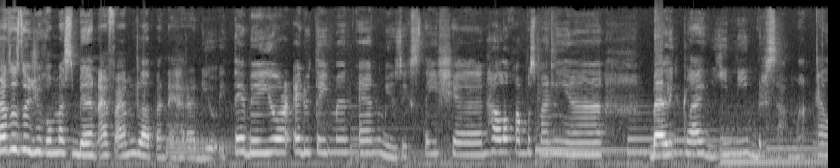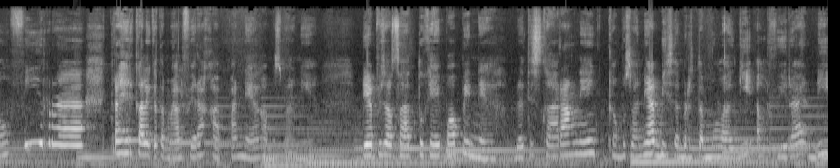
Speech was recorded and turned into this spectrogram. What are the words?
107,9 FM 8E Radio ITB Your Entertainment and Music Station. Halo Kampus Mania. Balik lagi nih bersama Elvira. Terakhir kali ketemu Elvira kapan ya Kampus Mania? Di episode satu K-popin ya. Berarti sekarang nih Kampus Mania bisa bertemu lagi Elvira di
